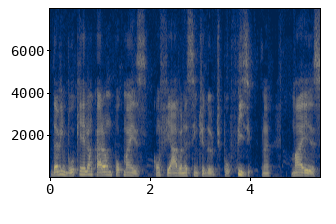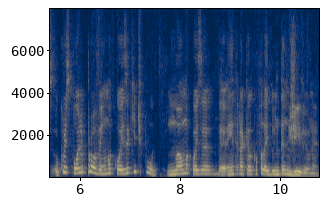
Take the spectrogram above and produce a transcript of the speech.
Devin Booker ele é um cara um pouco mais confiável nesse sentido, tipo, físico, né? Mas o Chris Paul ele provém uma coisa que, tipo, não é uma coisa. É, entra naquilo que eu falei do intangível, né?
